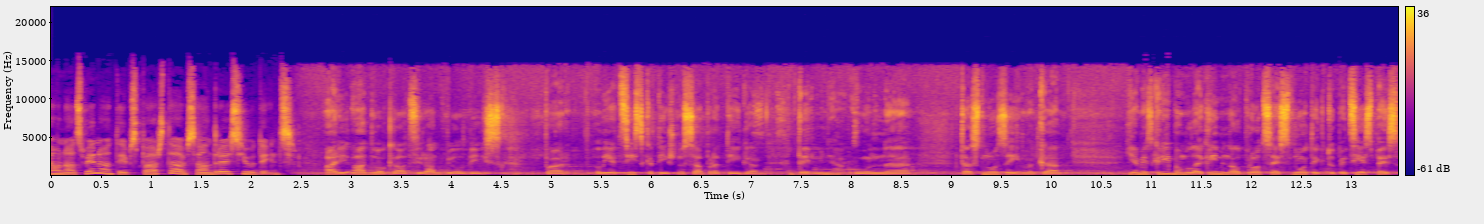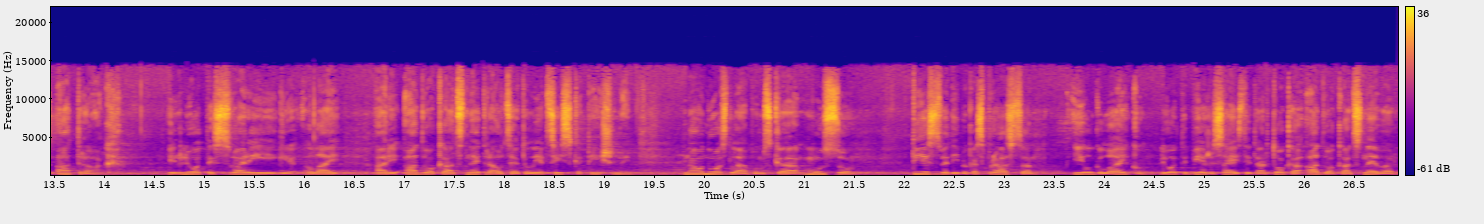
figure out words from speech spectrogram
jaunās vienotības pārstāvis Andrejs Judins. Arī advokāts ir atbildīgs par lietas izskatīšanu sapratīgā termiņā. Un, uh, tas nozīmē, ka, ja mēs gribam, lai krimināla process notiktu pēc iespējas ātrāk, ir ļoti svarīgi, lai arī advokāts netraucētu lietas izskatīšanai. Nav noslēpums, ka mūsu tiesvedība, kas prasa ilgu laiku, ļoti bieži saistīta ar to, ka advokāts nevar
